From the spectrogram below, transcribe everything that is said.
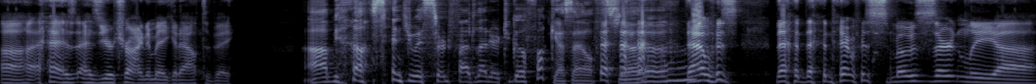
uh, as as you're trying to make it out to be. I'll, be, I'll send you a certified letter to go fuck yourself. That was that, that there was most certainly uh,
